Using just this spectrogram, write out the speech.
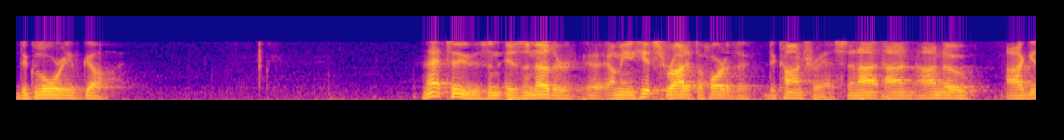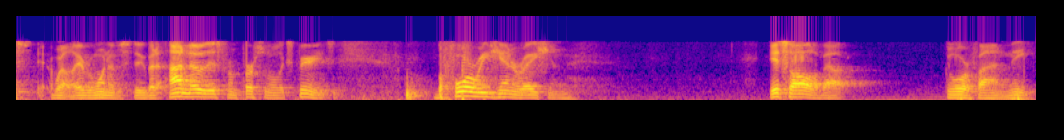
the glory of God. And that too is an, is another. Uh, I mean, hits right at the heart of the, the contrast. And I, I I know. I guess well, every one of us do, but I know this from personal experience. Before regeneration, it's all about glorifying me.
